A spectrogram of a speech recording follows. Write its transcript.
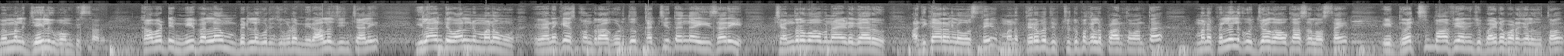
మిమ్మల్ని జైలుకు పంపిస్తారు. కాబట్టి మీ పిల్లం బిడ్డల గురించి కూడా మీరు ఆలోచించాలి. ఇలాంటి వాళ్ళని మనం వెనకేసుకొని రాకూడదు. ఖచ్చితంగా ఈసారి చంద్రబాబు నాయుడు గారు అధికారంలో వస్తే మన తిరుపతి చుట్టుపక్కల ప్రాంతం అంతా మన పిల్లలకు ఉద్యోగ అవకాశాలు వస్తాయి. ఈ డ్రగ్స్ మాఫియా నుంచి బయటపడగలుగుతాం.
